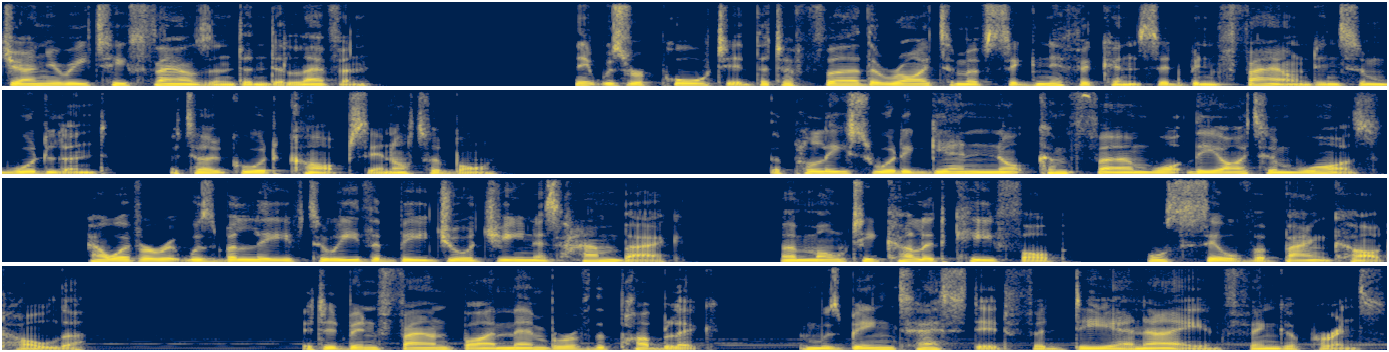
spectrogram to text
January 2011. It was reported that a further item of significance had been found in some woodland at Oakwood Copse in Otterbourne. The police would again not confirm what the item was, however, it was believed to either be Georgina's handbag, a multicoloured key fob, or silver bank card holder. It had been found by a member of the public and was being tested for DNA and fingerprints.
